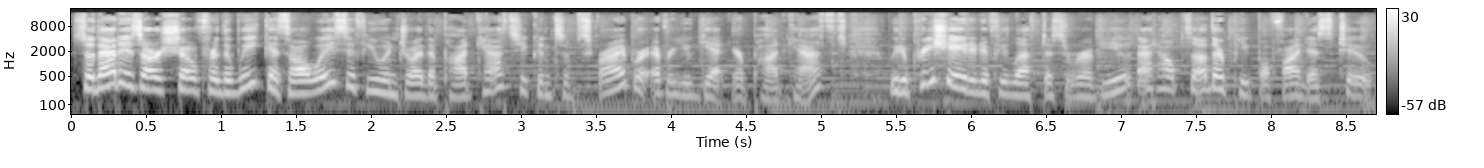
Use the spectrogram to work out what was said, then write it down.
So that is our show for the week. As always, if you enjoy the podcast, you can subscribe wherever you get your podcasts. We'd appreciate it if you left us a review. That helps other people find us too.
